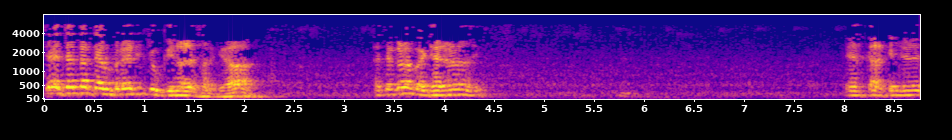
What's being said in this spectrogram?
ਤੇ ਇੱਥੇ ਤਾਂ ਟੈਂਪਰੇਰੀ ਝੁੱਗੀ ਨਾਲੇ ਸਰ ਗਿਆ। ਇੱਥੇ ਕਿਹੜਾ ਬੈਠੇ ਰਹਿਣਾ ਸੀ? ਇਸ ਕਰਕੇ ਜਿਹੜੇ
